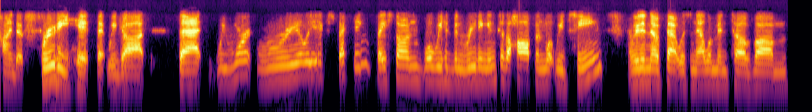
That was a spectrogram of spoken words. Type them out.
kind of fruity hit that we got that we weren't really expecting based on what we had been reading into the hop and what we'd seen. And we didn't know if that was an element of um,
